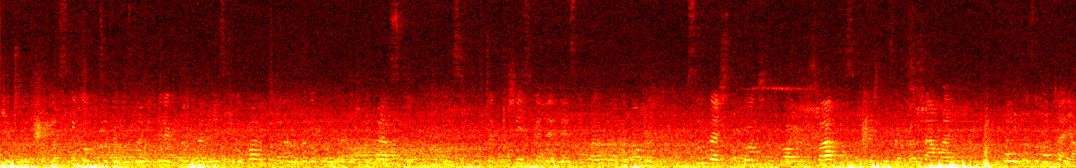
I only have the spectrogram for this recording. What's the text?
turystycznych Podlaskiego. Będzie tego z nami dyrektor Miejskiego Parku Narodowego Polnego Szlikarskiego, Instytut Krzyńskiej, Najwięcej Park Narodowy. Słuchać godzin wolnych, bardzo serdecznie zapraszamy. No i do zobaczenia.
